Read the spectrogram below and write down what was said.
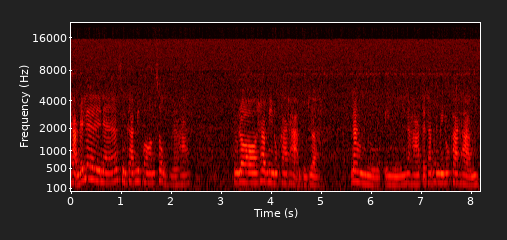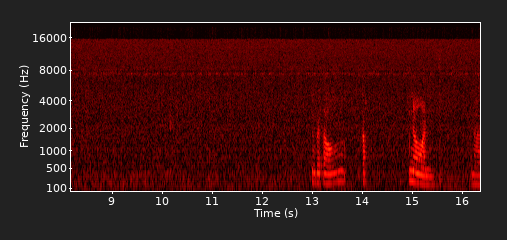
ถามได้เลยนะ สินค้ามีพร้อมส่งนะคะอยู่รอถ้ามีลูกค้าถามถึงจะนั่งอยู่อย่างนี้นะคะ แต่ถ้าไม่มีลูกค้าถามคือก็ต้องกับนอนนะ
